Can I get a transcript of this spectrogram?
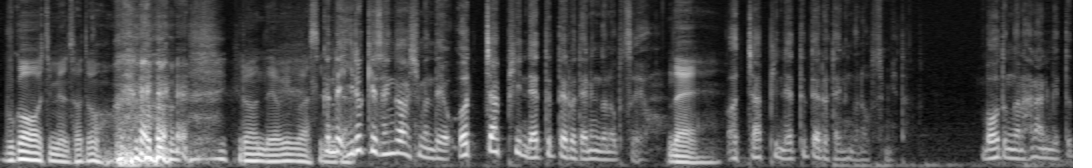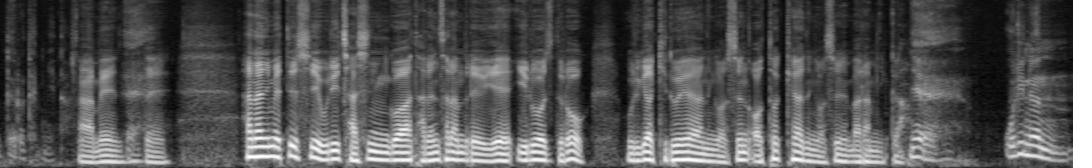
무거워지면서도 그런 내용인 것 같습니다. 근데 이렇게 생각하시면 돼요. 어차피 내 뜻대로 되는 건 없어요. 네. 어차피 내 뜻대로 되는 건 없습니다. 모든 건 하나님의 뜻대로 됩니다. 아멘. 네. 네. 하나님의 뜻이 우리 자신과 다른 사람들에 의해 이루어지도록 우리가 기도해야 하는 것은 어떻게 하는 것을 말합니까? 예. 우리는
